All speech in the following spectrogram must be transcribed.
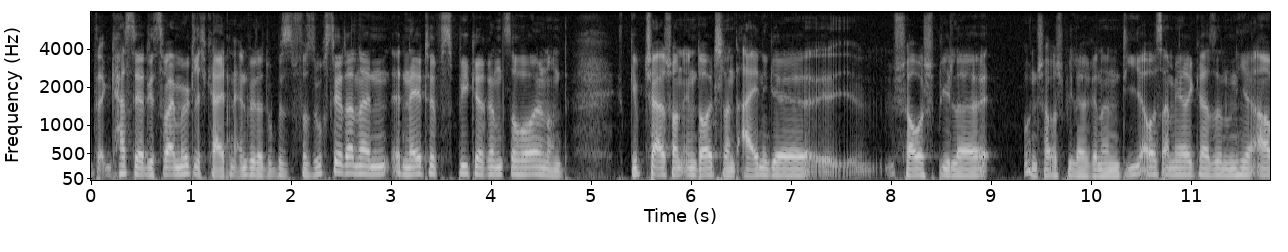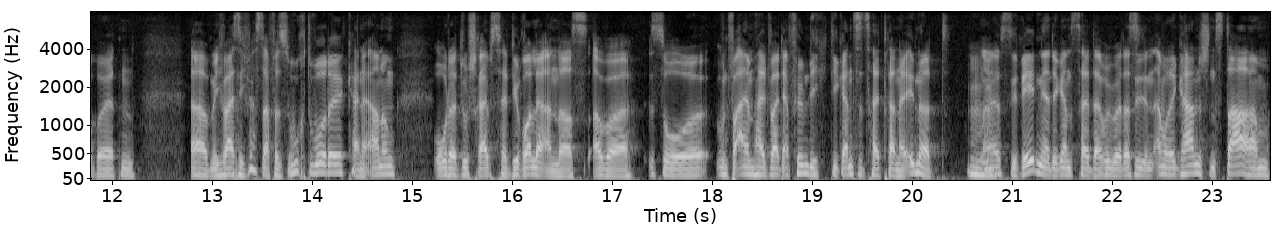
dann hast du ja die zwei Möglichkeiten. Entweder du bist, versuchst dir dann eine Native Speakerin zu holen und es gibt ja schon in Deutschland einige äh, Schauspieler und Schauspielerinnen, die aus Amerika sind und hier arbeiten. Ähm, ich weiß nicht, was da versucht wurde, keine Ahnung. Oder du schreibst halt die Rolle anders, aber so, und vor allem halt, weil der Film dich die ganze Zeit dran erinnert. Mhm. Ne? Sie reden ja die ganze Zeit darüber, dass sie den amerikanischen Star haben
